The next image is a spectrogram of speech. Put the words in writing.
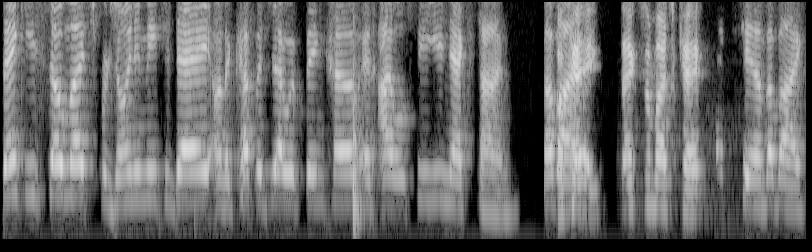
thank you so much for joining me today on A Cup of Joe with Benco, and I will see you next time. Bye bye. Okay. Thanks so much, Kay. Thanks, Tim. Bye bye.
